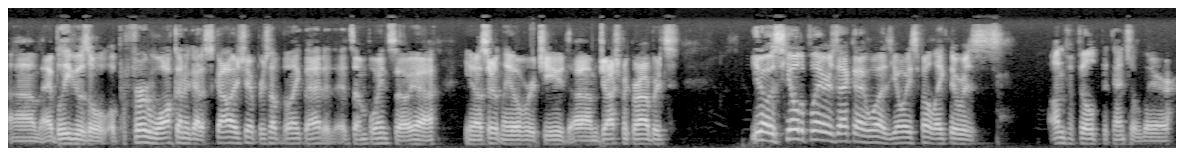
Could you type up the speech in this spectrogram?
Um, I believe he was a, a preferred walk-on who got a scholarship or something like that at, at some point. So yeah, you know, certainly overachieved. Um, Josh McRoberts, you know, as skilled a player as that guy was, you always felt like there was unfulfilled potential there.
